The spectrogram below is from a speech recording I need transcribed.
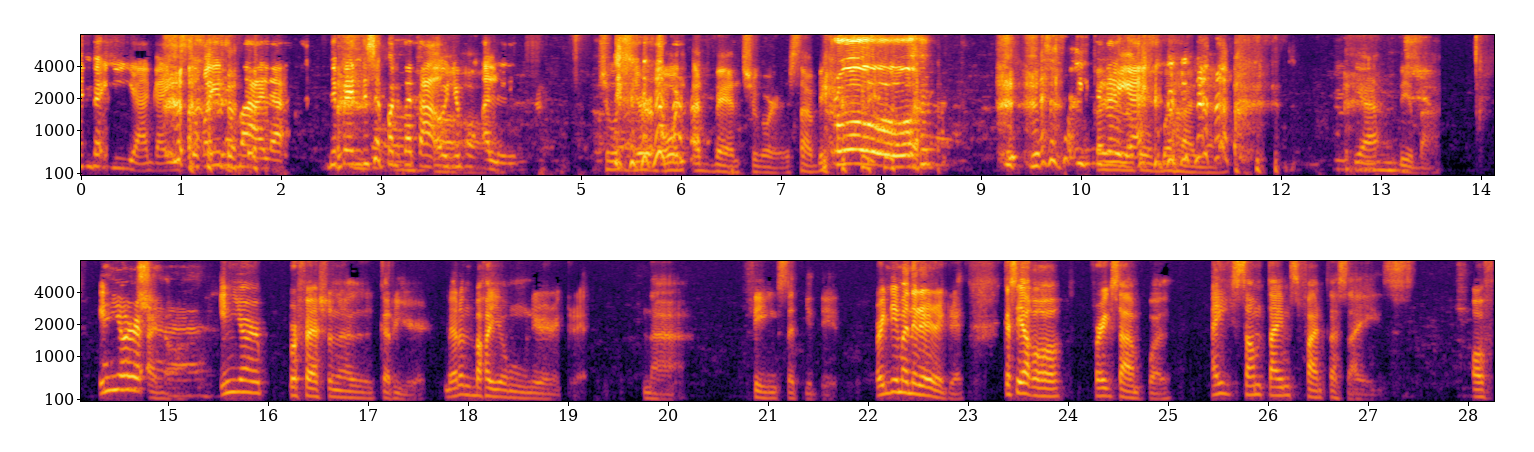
and the IA, guys. So kayo na bahala. Depende sa pagkatao nyo kung alin. choose your own adventure. Sabi. True! Nasa sa inyo na Kayo na yan. pong bahala. Yeah. diba? In your, ano, in your professional career, meron ba kayong nire-regret na things that you did? Or hindi man nire-regret? Kasi ako, for example, I sometimes fantasize of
